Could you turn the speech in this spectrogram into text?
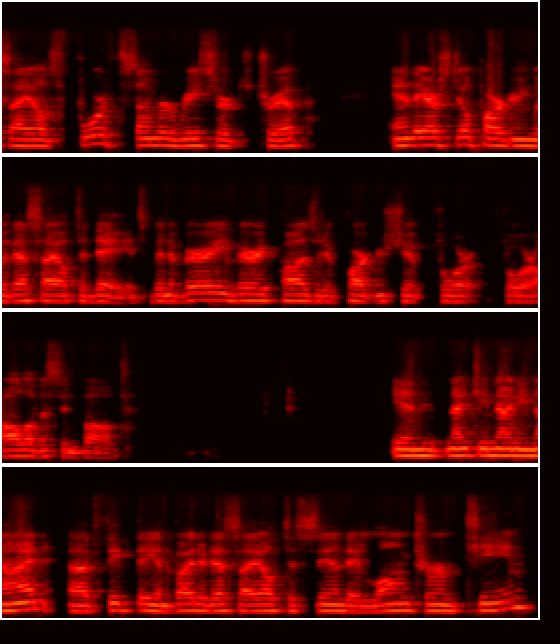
SIL's fourth summer research trip, and they are still partnering with SIL today. It's been a very, very positive partnership for, for all of us involved. In 1999, uh, CICTE invited SIL to send a long-term team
